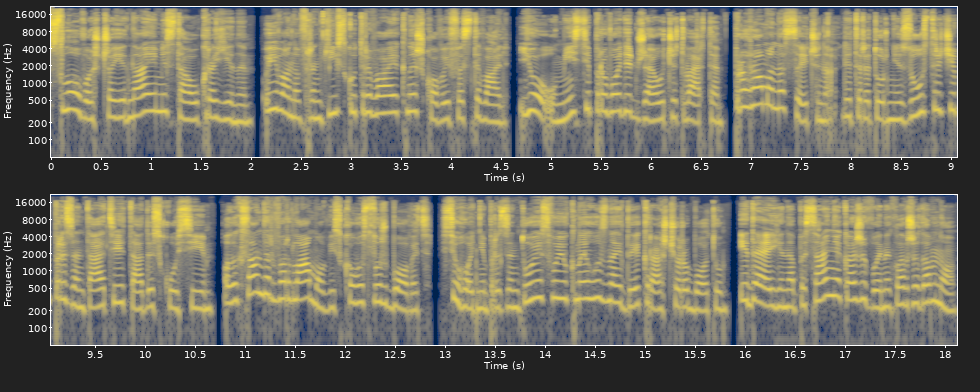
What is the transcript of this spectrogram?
Слово, що єднає міста України. У Івано-Франківську триває книжковий фестиваль. Його у місті проводять вже у четверте. Програма насичена: літературні зустрічі, презентації та дискусії. Олександр Варламов, військовослужбовець, сьогодні презентує свою книгу Знайди кращу роботу. Ідея її написання каже, виникла вже давно.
